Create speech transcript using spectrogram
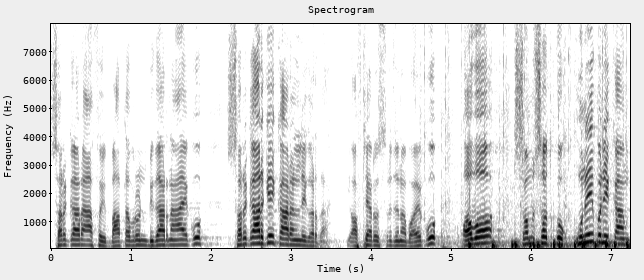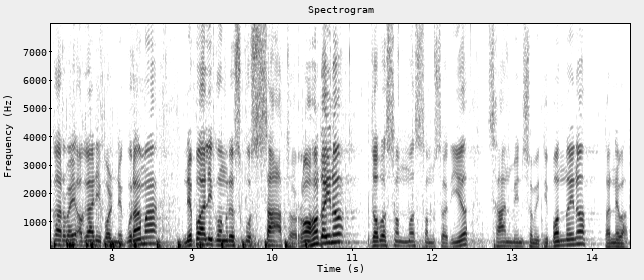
सरकार आफै वातावरण बिगार्न आएको सरकारकै कारणले गर्दा यो अप्ठ्यारो सृजना भएको अब संसदको कुनै पनि काम कारवाही अगाडि बढ्ने कुरामा नेपाली कङ्ग्रेसको साथ रहँदैन जबसम्म संसदीय छानबिन समिति बन्दैन। धन्यवाद।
